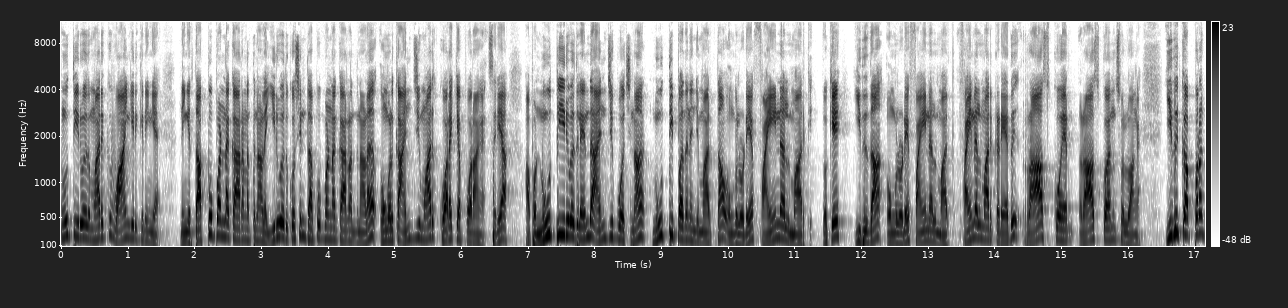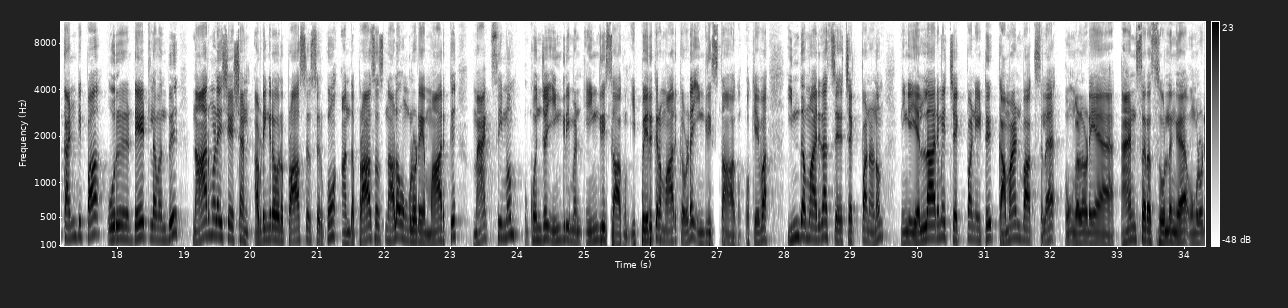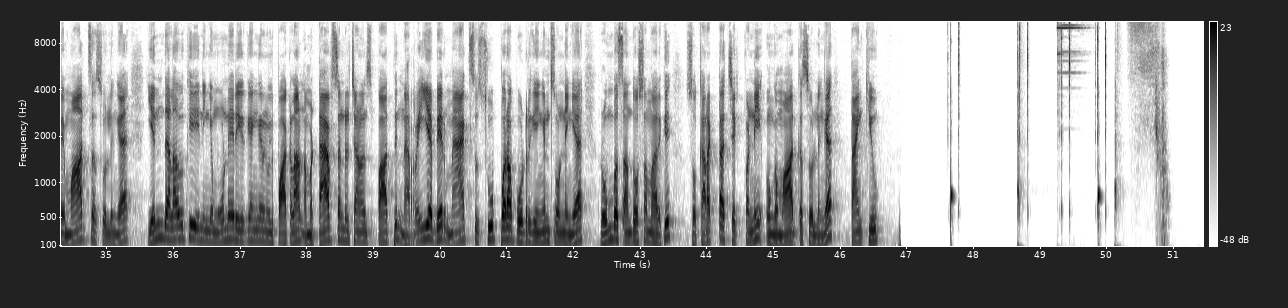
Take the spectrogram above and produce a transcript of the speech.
நூற்றி இருபது மார்க் வாங்கியிருக்கிறீங்க. நீங்கள் தப்பு பண்ண காரணத்தினால இருபது கொஸ்டின் தப்பு பண்ண காரணத்தினால உங்களுக்கு அஞ்சு மார்க் குறைக்க போகிறாங்க சரியா? அப்போ நூற்றி இருபதுலேருந்து அஞ்சு போச்சுன்னா நூற்றி பதினஞ்சு மார்க் தான் உங்களுடைய ஃபைனல் மார்க் ஓகே இதுதான் உங்களுடைய ஃபைனல் மார்க் ஃபைனல் மார்க் கிடையாது ரா ஸ்கொயர் ரா ஸ்கொயர்னு சொல்லுவாங்க. இதுக்கப்புறம் கண்டிப்பாக ஒரு டேட்டில் வந்து நார்மலைசேஷன் அப்படிங்கிற ஒரு ப்ராசஸ் இருக்கும். அந்த ப்ராசஸ்னால உங்களுடைய மார்க்கு மேக்ஸிமம் கொஞ்சம் இன்க்ரிமெண்ட் இன்க்ரீஸ் ஆகும். இப்போ இருக்கிற மார்க்கை விட இன்க்ரீஸ் தான் ஆகும். ஓகேவா? இந்த மாதிரி தான் செக் பண்ணணும். நீங்கள் எல்லாருமே செக் பண்ணிவிட்டு கமெண்ட் பாக்ஸில் உங்களுடைய ஆன்சரை சொல்லுங்கள் உங்களுடைய மார்க்ஸை சொல்லுங்கள் எந்த அளவுக்கு நீங்கள் முன்னேறி இருக்கீங்கிறது பார்க்கலாம். நம்ம டேப் சென்ட்ரல் சேனல்ஸ் பார்த்து நிறைய பேர் மேக்ஸ் சூப்பராக போட்டிருக்கீங்கன்னு சொன்னீங்க. ரொம்ப சந்தோஷமாக இருக்குது ஸோ கரெக்டாக செக் பண்ணி உங்கள் மார்க்கை சொல்லுங்கள் தேங்க்யூ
